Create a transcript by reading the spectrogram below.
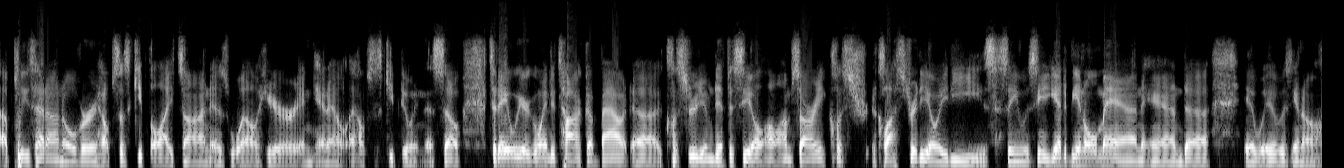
uh, please head on over. It helps us keep the lights on as well here, and, and helps us keep doing this. So today we are going to talk about uh, Clostridium difficile. Oh, I'm sorry, Clostridioides. See, see, you get to be an old man, and uh, it, it, was, you know,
